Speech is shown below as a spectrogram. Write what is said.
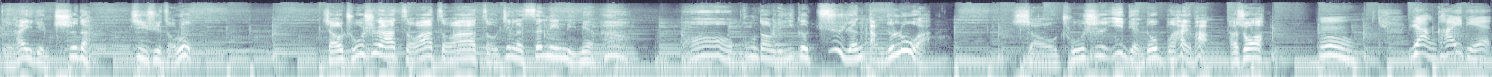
给它一点吃的，继续走路。小厨师啊，走啊走啊，走进了森林里面，哦，碰到了一个巨人挡着路啊。小厨师一点都不害怕，他说：“嗯，让开一点，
